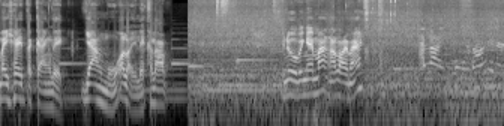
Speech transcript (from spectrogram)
ไม่ใช่ตะแกรงเหล็ก ย่างหมูอร่อยเลยครับพี่หนูเป็นไงบ้างอร่อยไหมอร่อยหมูน้อยเลยนะ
